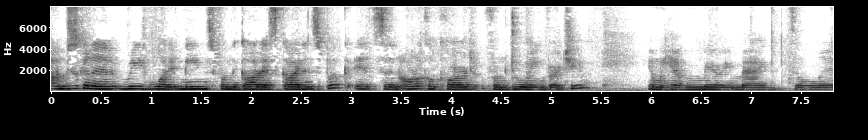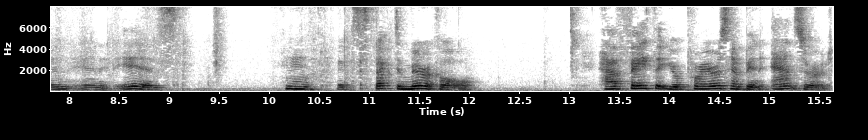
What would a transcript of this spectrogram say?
I'm just going to read what it means from the Goddess Guidance book. It's an oracle card from Doreen Virtue. And we have Mary Magdalene, and it is hmm, expect a miracle. Have faith that your prayers have been answered,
